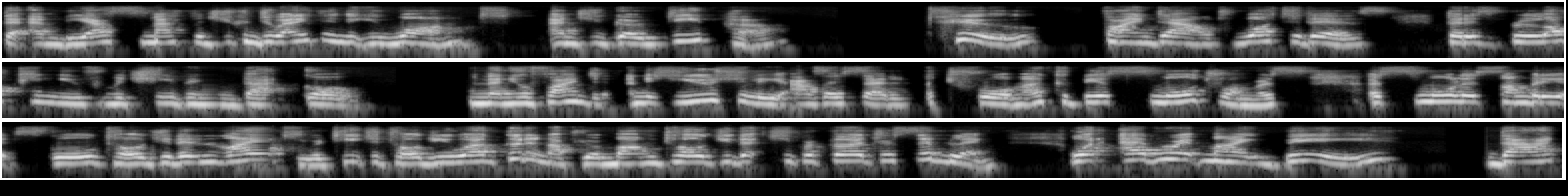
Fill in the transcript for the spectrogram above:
the MBS method. You can do anything that you want and you go deeper to find out what it is that is blocking you from achieving that goal and then you'll find it. And it's usually, as I said, a trauma could be a small trauma, as, small as somebody at school told you they didn't like you, a teacher told you you weren't good enough, your mom told you that she preferred your sibling. Whatever it might be, that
